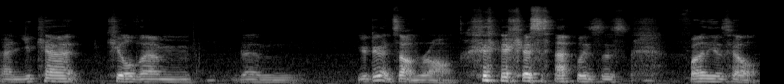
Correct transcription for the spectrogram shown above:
and you can't kill them, then you're doing something wrong. Because that was just funny as hell.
